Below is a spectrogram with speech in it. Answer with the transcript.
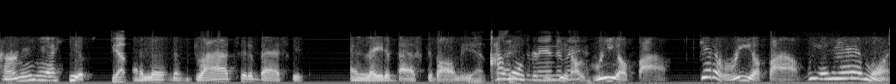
turning their hips Yep. and letting them drive to the basket and lay the basketball in. I want them to to get a real foul. Get a real file. We ain't had one.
